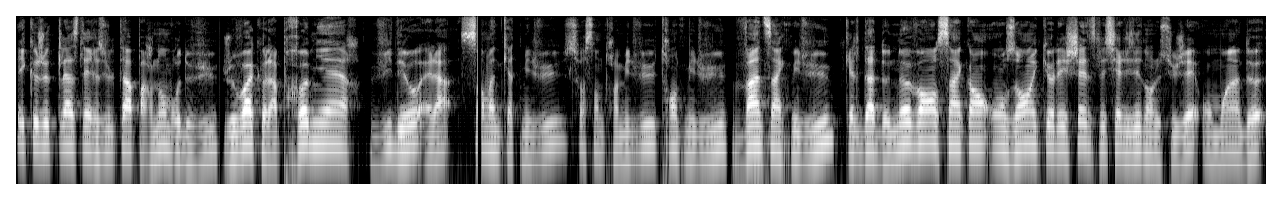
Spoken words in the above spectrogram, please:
et que je classe les résultats par nombre de vues, je vois que la première vidéo, elle a 124 000 vues, 63 000 vues, 30 000 vues, 25 000 vues, qu'elle date de 9 ans, 5 ans, 11 ans et que les chaînes spécialisées dans le sujet ont moins de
